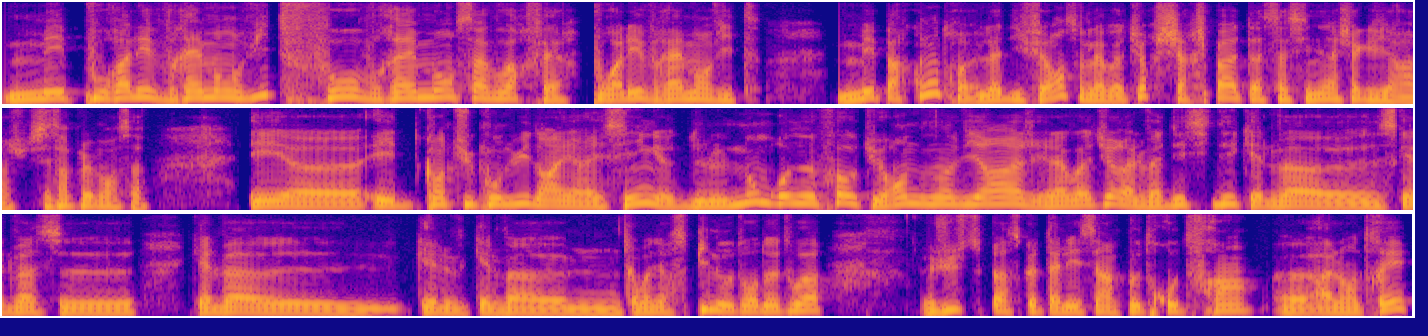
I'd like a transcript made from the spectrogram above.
Mais pour aller vraiment vite, faut vraiment savoir faire. Pour aller vraiment vite. Mais par contre, la différence, c'est que la voiture cherche pas à t'assassiner à chaque virage. C'est simplement ça. Et, euh, et quand tu conduis dans les racing, le nombre de fois où tu rentres dans un virage et la voiture, elle va décider qu'elle va, euh, ce qu'elle va se, qu'elle va, euh, qu'elle, qu'elle va, euh, comment dire, spin autour de toi, juste parce que t'as laissé un peu trop de frein euh, à l'entrée.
